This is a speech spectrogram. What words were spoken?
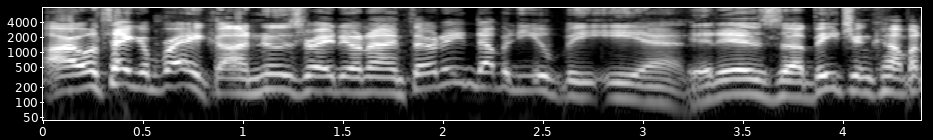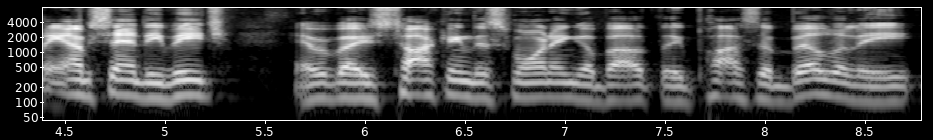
All right, we'll take a break on News Radio 930 WBEN. It is uh, Beach and Company. I'm Sandy Beach. Everybody's talking this morning about the possibility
